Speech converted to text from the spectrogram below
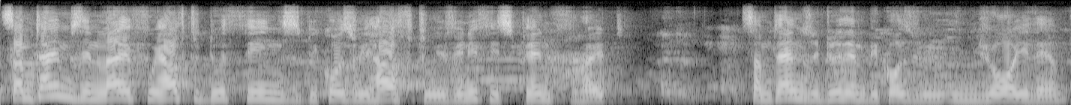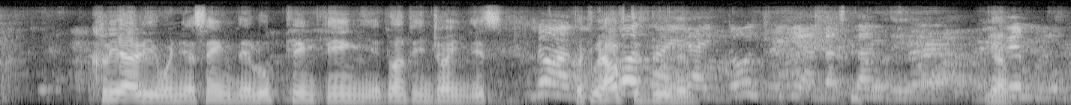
sometimes in life we have to do things because we have to, even if it's painful, right? Sometimes we do them because we enjoy them. Clearly, when you're saying the loop thing thing, you're not enjoying this, No, but we have to do I, them. I don't really understand the Yeah. same loop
